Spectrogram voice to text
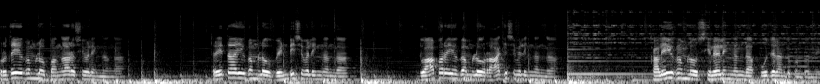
కృతయుగంలో బంగారు శివలింగంగా త్రేతాయుగంలో వెండి శివలింగంగా ద్వాపర యుగంలో రాగి శివలింగంగా కలియుగంలో శిలలింగంగా పూజలు అందుకుంటుంది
